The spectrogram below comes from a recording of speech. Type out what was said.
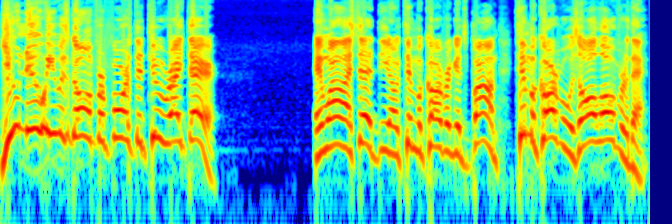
You knew he was going for fourth and two right there. And while I said, you know, Tim McCarver gets bombed, Tim McCarver was all over that.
